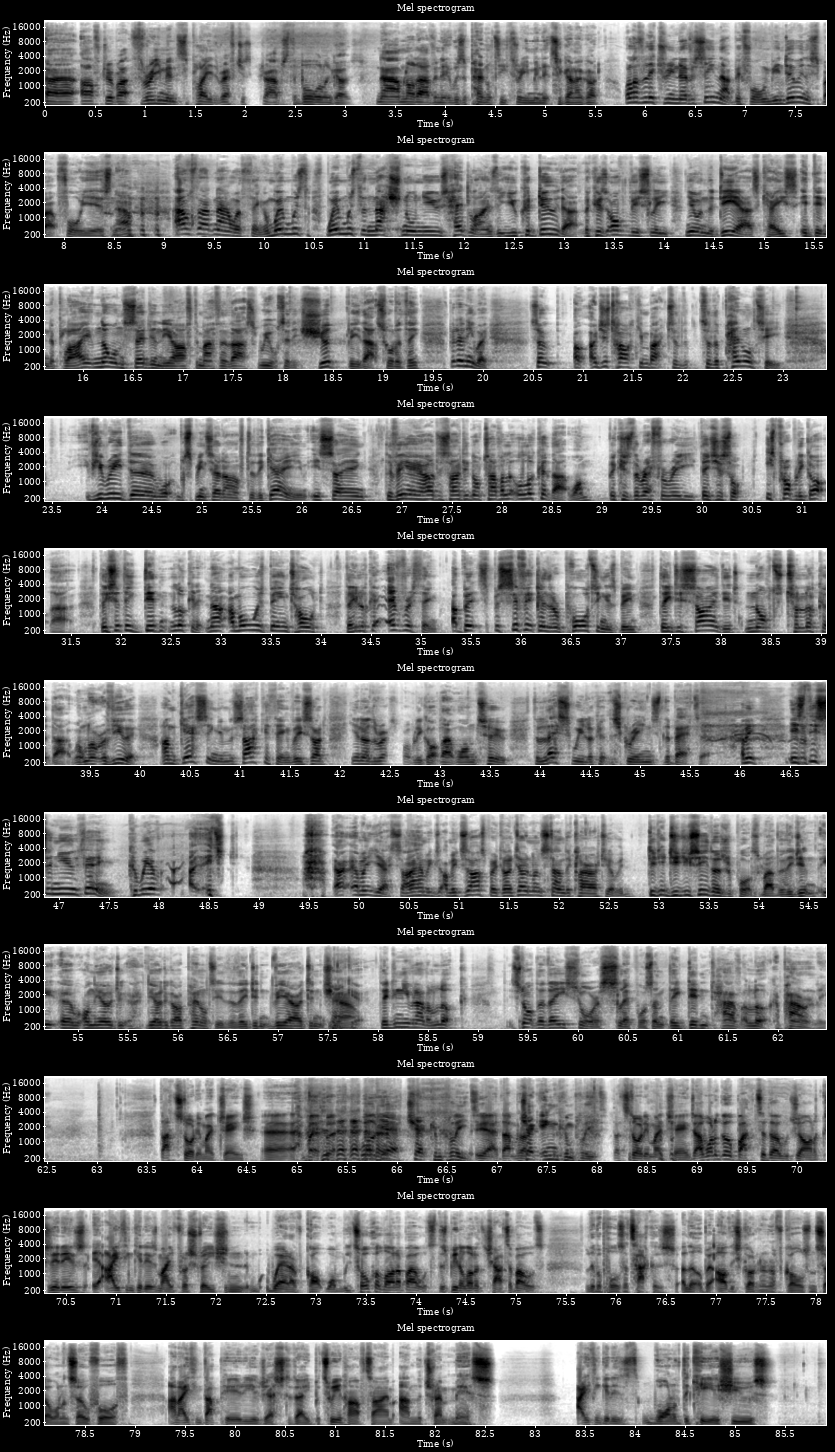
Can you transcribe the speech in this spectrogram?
Uh, after about three minutes of play, the ref just grabs the ball and goes, "No, I'm not having it. It was a penalty three minutes ago." And I go, "Well, I've literally never seen that before. We've been doing this about four years now. How's that now a thing? And when was when was the national news headlines that you could do that? Because obviously, you know, in the Diaz case, it didn't apply. No one said in the aftermath of that. We all said it should be that sort of thing. But anyway, so I, I just harking back to the to the penalty if you read the what's been said after the game, it's saying the VAR decided not to have a little look at that one because the referee they just thought he's probably got that. They said they didn't look at it. Now I'm always being told they look at everything, Uh, but specifically the reporting has been they decided not to look at that. Well, not review it. I'm guessing in the Saka thing they said you know the ref's probably got that one too. The less we look at the screens, the better. I mean, is this a new thing? Could we have? uh, It's I, I mean, yes, I am. Ex- I'm exasperated. I don't understand the clarity of it. Did you, did you see those reports about that? They didn't uh, on the Ode- the Odegaard penalty that they didn't VAR didn't check No. it. They didn't even have a look. It's not that they saw a slip or something. They didn't have a look. Apparently. That story might change. Uh, Well, yeah, check complete. Yeah, that- check incomplete. that story might change. I want to go back to though, John, because it is. I think it is my frustration where I've got one. We talk a lot about. There's been a lot of chat about Liverpool's attackers a little bit. Are they scoring enough goals and so on and so forth? And I think that period yesterday between half time and the Trent miss, I think it is one of the key issues.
